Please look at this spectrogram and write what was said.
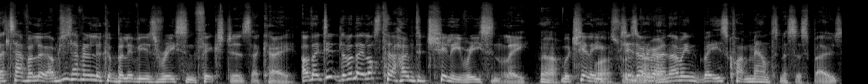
Let's have a look. I'm just having a look at Bolivia's recent fixtures. Okay. Oh, they did. They lost at home to Chile recently. Oh, well, Chile, well, really only around. Eh? I mean, but it's quite mountainous, I suppose.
